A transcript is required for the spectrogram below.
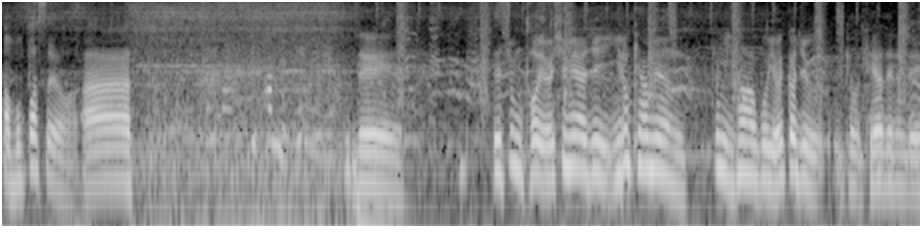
아, 못 봤어요. 아, 힙한 느낌이에요 네. 근데 좀 더 열심히 해야지. 이렇게 하면 좀 이상하고 여기까지 이렇게 돼야 되는데.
